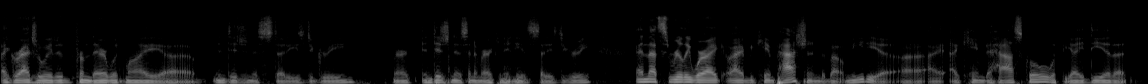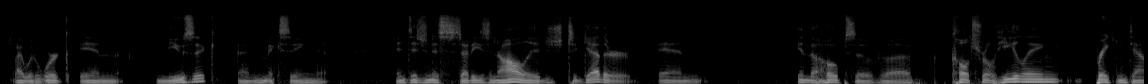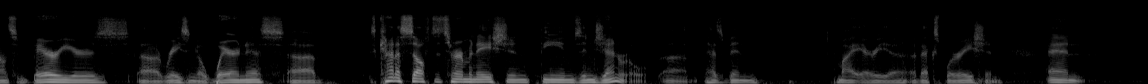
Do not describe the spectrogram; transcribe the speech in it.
I graduated from there with my uh, Indigenous Studies degree, Ameri- Indigenous and American Indian Studies degree and that's really where I, I became passionate about media. Uh, I, I came to Haskell with the idea that I would work in music and mixing indigenous studies knowledge together and in the hopes of uh, cultural healing, breaking down some barriers, uh, raising awareness. Uh, it's kind of self determination themes in general uh, has been my area of exploration. And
